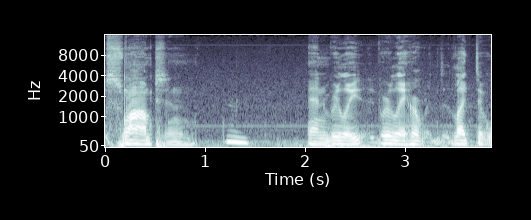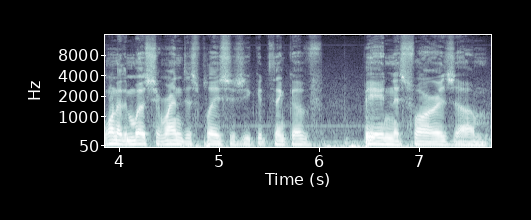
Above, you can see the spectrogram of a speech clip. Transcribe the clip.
swamps and and really, really hor- like the, one of the most horrendous places you could think of being as far as um,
